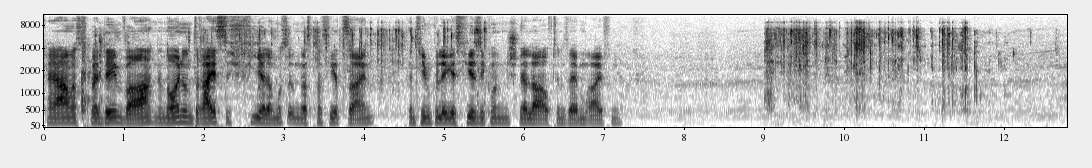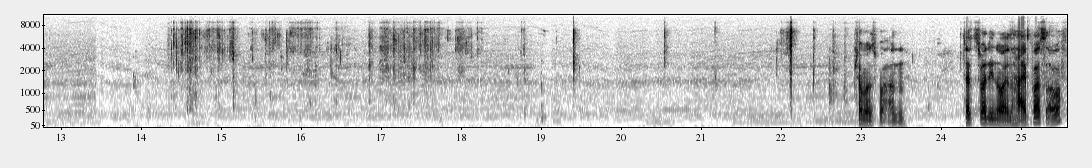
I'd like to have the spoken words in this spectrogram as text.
Keine Ahnung, was bei dem war. Eine 39,4. Da muss irgendwas passiert sein. Sein Teamkollege ist 4 Sekunden schneller auf demselben Reifen. Schauen wir uns mal an. Setzt mal die neuen Hypers auf.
